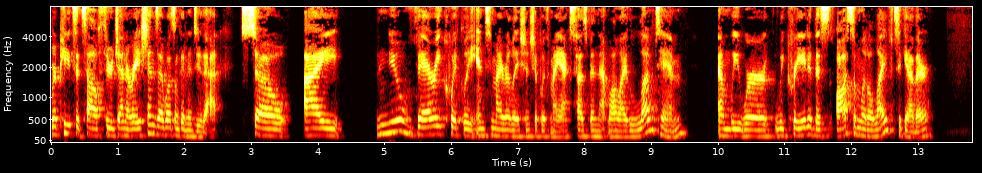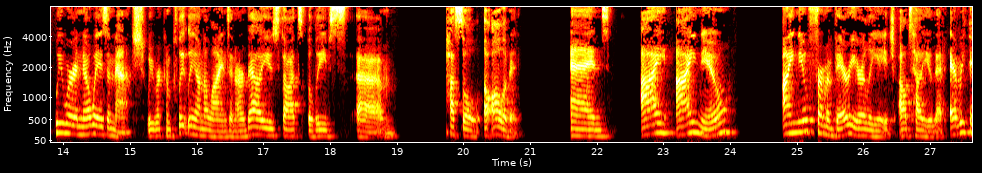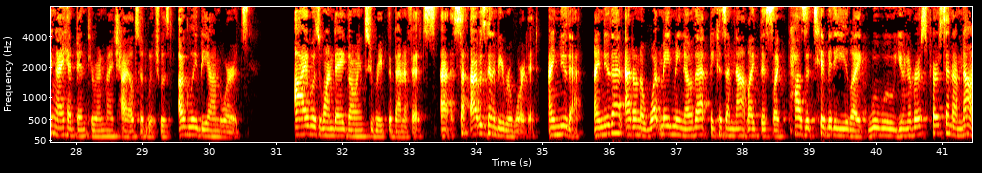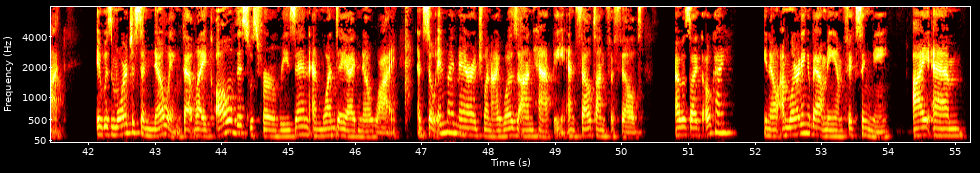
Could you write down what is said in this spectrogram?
repeats itself through generations. I wasn't going to do that. So I knew very quickly into my relationship with my ex-husband that while I loved him and we were we created this awesome little life together, we were in no ways a match. We were completely unaligned in our values, thoughts, beliefs, um, hustle, all of it. And I I knew I knew from a very early age, I'll tell you that everything I had been through in my childhood, which was ugly beyond words, I was one day going to reap the benefits. Uh, so I was going to be rewarded. I knew that. I knew that. I don't know what made me know that because I'm not like this like positivity, like woo woo universe person. I'm not. It was more just a knowing that like all of this was for a reason and one day I'd know why. And so in my marriage, when I was unhappy and felt unfulfilled, I was like, okay, you know, I'm learning about me. I'm fixing me. I am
